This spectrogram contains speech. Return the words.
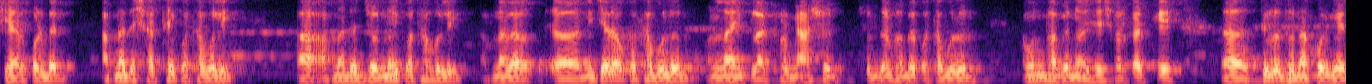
শেয়ার করবেন। আপনাদের স্বার্থেই কথা বলি। আপনাদের জন্যই কথা বলি। আপনারা নিজেরাও কথা বলুন। অনলাইন প্ল্যাটফর্মে আসুন, সুন্দরভাবে কথা বলুন। এমন ভাবে নয় যে সরকারকে তুলোধনা করবেন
